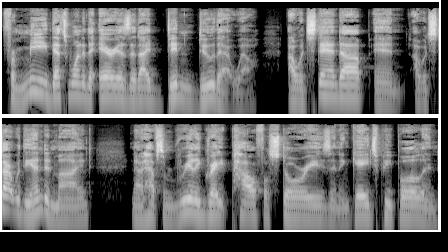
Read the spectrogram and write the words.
for me, that's one of the areas that I didn't do that well. I would stand up and I would start with the end in mind and I would have some really great, powerful stories and engage people. And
